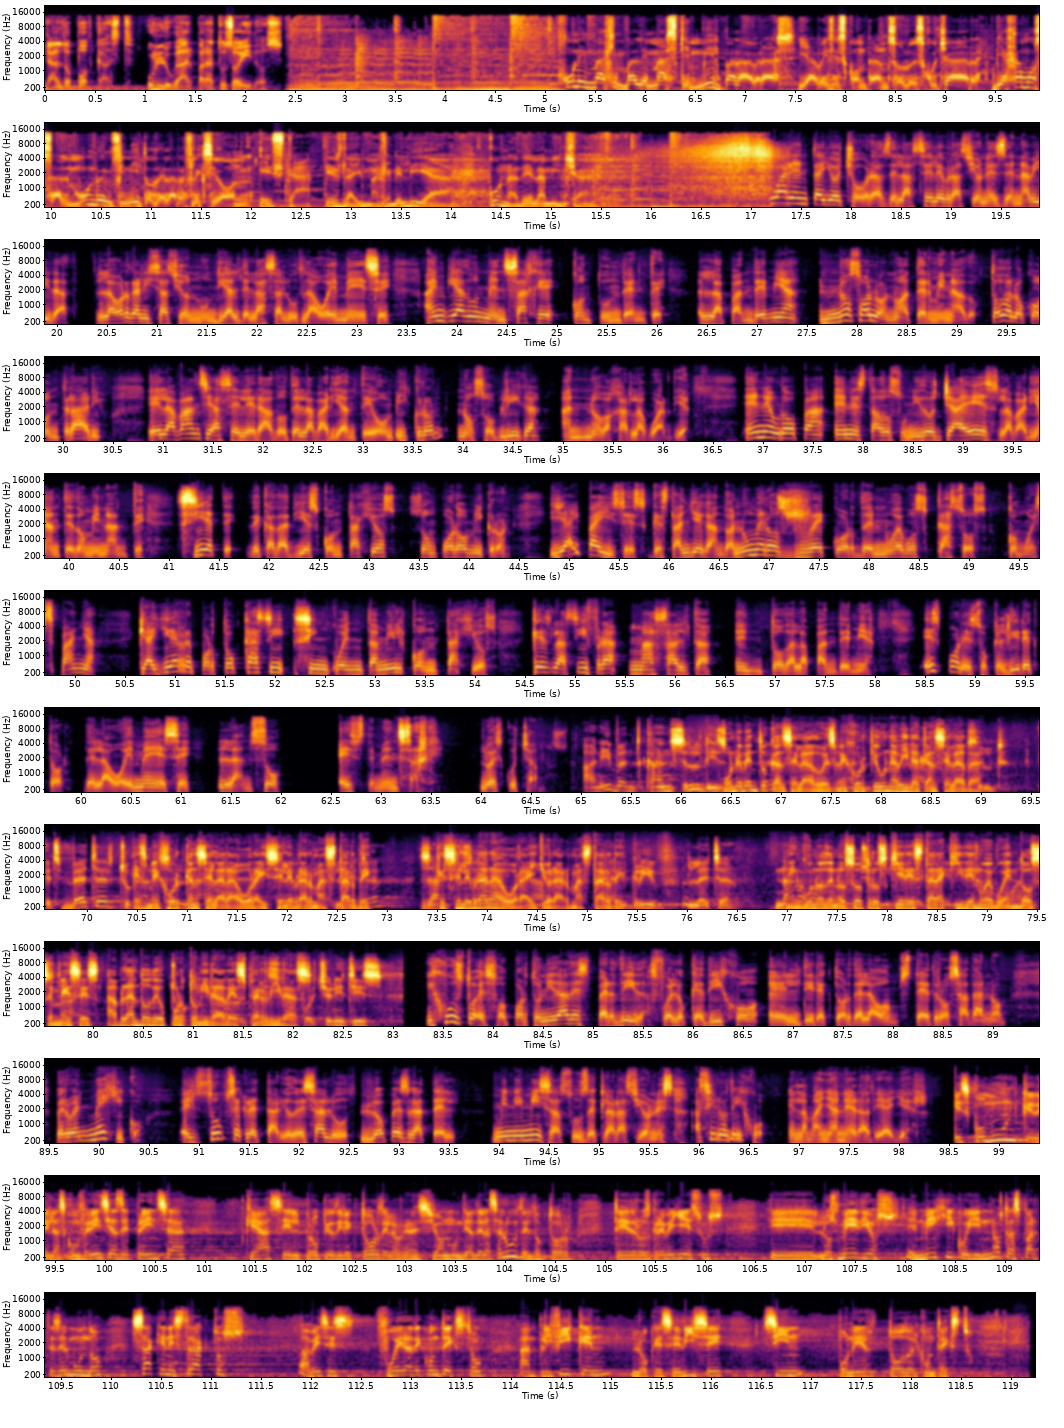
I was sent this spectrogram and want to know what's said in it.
Heraldo Podcast, un lugar para tus oídos. Una imagen vale más que mil palabras y a veces con tan solo escuchar viajamos al mundo infinito de la reflexión. Esta es la imagen del día con Adela Micha. A 48 horas de las celebraciones de Navidad, la Organización Mundial de la Salud, la OMS, ha enviado un mensaje contundente. La pandemia no solo no ha terminado, todo lo contrario. El avance acelerado de la variante Omicron nos obliga a no bajar la guardia. En Europa, en Estados Unidos, ya es la variante dominante. Siete de cada diez contagios son por Omicron. Y hay países que están llegando a números récord de nuevos casos, como España, que ayer reportó casi 50 mil contagios, que es la cifra más alta en toda la pandemia. Es por eso que el director de la OMS lanzó este mensaje. Lo escuchamos. Un evento cancelado es mejor que una vida cancelada. Es mejor cancelar ahora y celebrar más tarde que celebrar ahora y llorar más tarde. Ninguno de nosotros quiere estar aquí de nuevo en 12 meses hablando de oportunidades perdidas. Y justo eso, oportunidades perdidas, fue lo que dijo el director de la OMS, Tedros Adhanom. Pero en México, el subsecretario de Salud, López Gatel, minimiza sus declaraciones. Así lo dijo en la mañanera de ayer. Es común que de las conferencias de prensa que hace el propio director de la Organización Mundial de la Salud, el doctor Tedros Ghebreyesus, eh, los medios en México y en otras partes del mundo saquen extractos a veces fuera de contexto, amplifiquen lo que se dice sin poner todo el contexto.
